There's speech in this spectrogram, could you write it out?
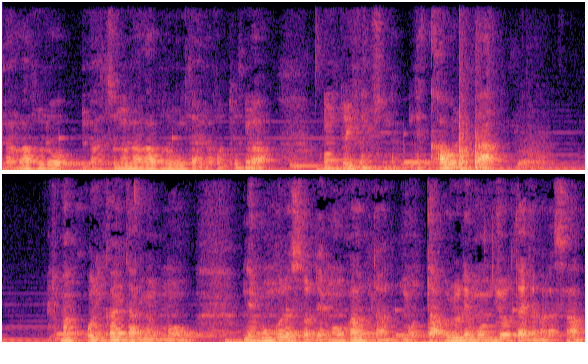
長風呂夏の長風呂みたいなことには本当いいかもしれない。で香りがまあここに書いてあるようにもうレモングラスとレモンハーブだもうダブルレモン状態だからさ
